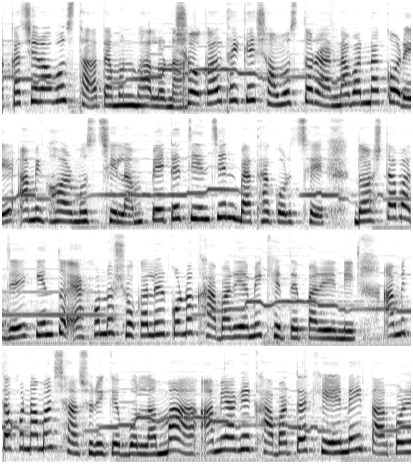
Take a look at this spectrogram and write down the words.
আকাশের অবস্থা তেমন ভালো না। সকাল থেকে সমস্ত রান্না বান্না করে আমি ঘর মুছছিলাম পেটে চিনচিন ব্যথা করছে। দশটা বাজে, কিন্তু এখনও সকালের কোনো খাবারই আমি খেতে পারিনি। আমি তখন আমার শাশুড়িকে বললাম, মা, আমি আগে খাবারটা খেয়ে নেই, তারপরে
